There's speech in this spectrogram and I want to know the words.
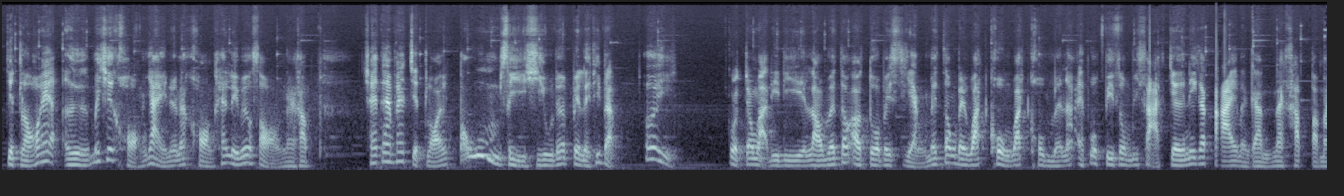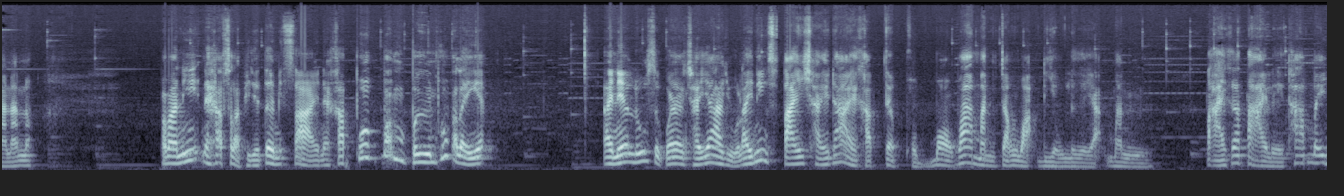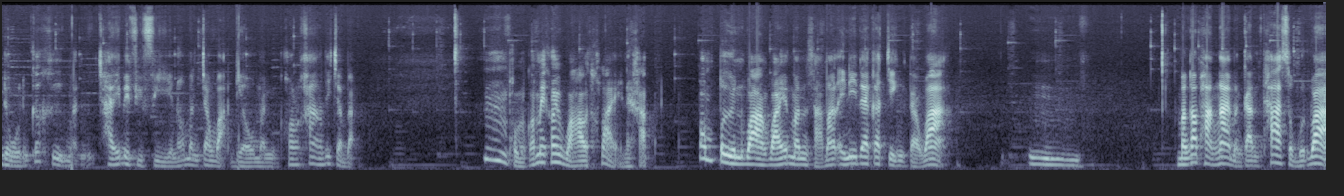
เจ็ดร้อยอะเออไม่ใช่ของใหญ่เนยนะของแค่เลเวลสองนะครับใช้แต้มแค่เจ็ดร้อยตุ้มสี่คิวเนี่ยเป็นอะไรที่แบบเฮ้ย กดจังหวะดีๆ เราไม่ต้องเอาตัวไปเสี่ยง ไม่ต้องไปวัดคงวัดคมเลยนะไอ้พวกปีศงปีศาจเจอนี่ก็ตายเหมือนกันนะครับ ประมาณนั้นเนาะ ประมาณนี้นะครับสำหรับ Predator Missile นะครับ พวกป้อมปืนพวกอะไรเงี้ยอันเนี้ยรู้สึกว่ายังใช้ยากอยู่ Lightning Strike ใช้ได้ครับ แต่ผมมองว่ามันจังหวะเดียวเลยอะ่ะมันตายก็ตายเลยถ้าไม่โดนก็คือเหมือนใช้ไปฟรีๆเนาะมันจังหวะเดียวมันค่อนข้างที่จะแบบมผมก็ไม่ค่อยว้าวเท่าไหร่นะครับ ป้อมปืนวางไว้มันสามารถไอ้นี่ได้ก็จริง แต่ว่า อืม มันก็พังง่ายเหมือนกัน ถ้าสมมุติว่า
